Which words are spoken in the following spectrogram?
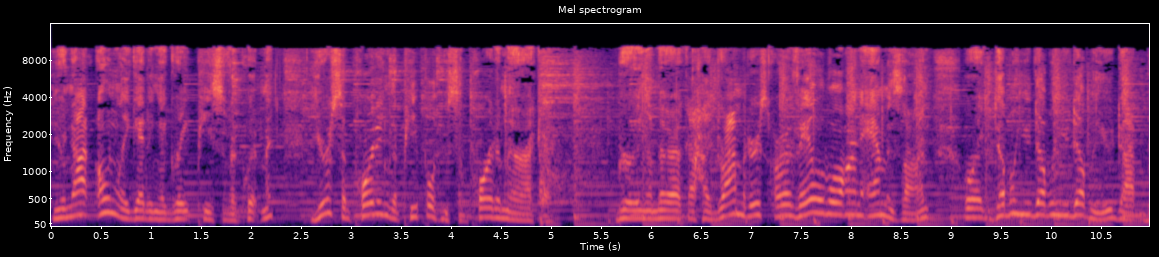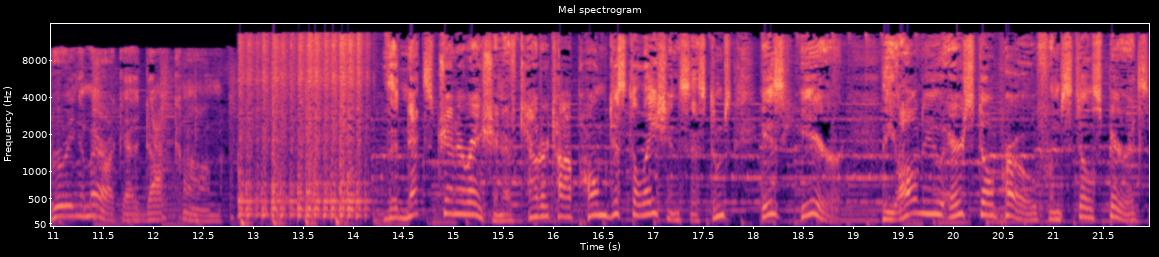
you're not only getting a great piece of equipment, you're supporting the people who support America. Brewing America hydrometers are available on Amazon or at www.brewingamerica.com. The next generation of countertop home distillation systems is here. The all new Air Still Pro from Still Spirits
